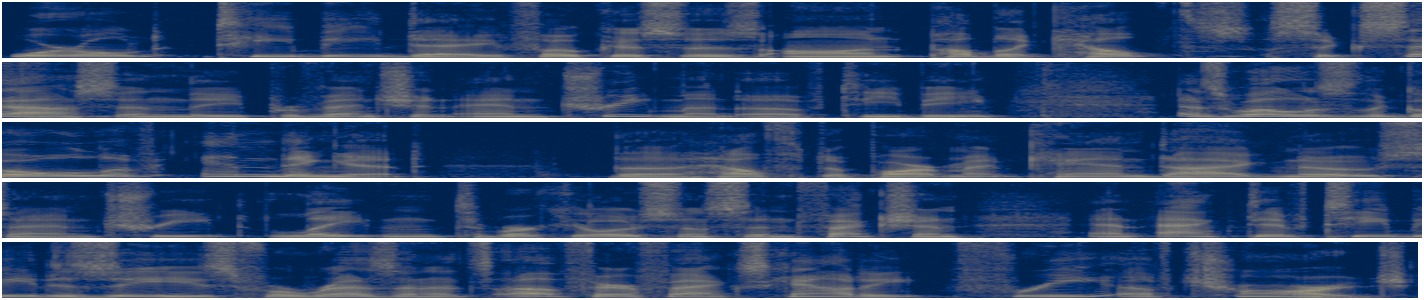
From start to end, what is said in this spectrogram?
World TB Day focuses on public health's success in the prevention and treatment of TB, as well as the goal of ending it. The health department can diagnose and treat latent tuberculosis infection and active TB disease for residents of Fairfax County free of charge.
